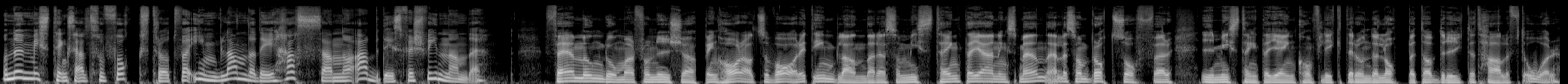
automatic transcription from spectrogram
Och nu misstänks alltså Foxtrot vara inblandade i Hassan och Abdis försvinnande. Fem ungdomar från Nyköping har alltså varit inblandade som misstänkta gärningsmän eller som brottsoffer i misstänkta gängkonflikter under loppet av drygt ett halvt år.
